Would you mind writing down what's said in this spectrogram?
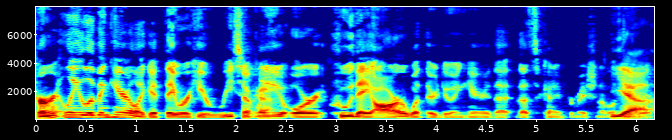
currently living here, like if they were here recently, or who they are, what they're doing here. That that's the kind of information I'm looking Yeah.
